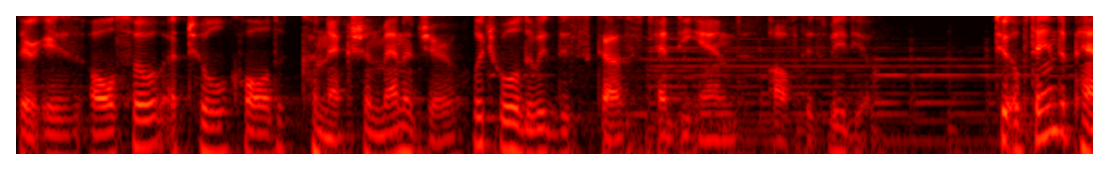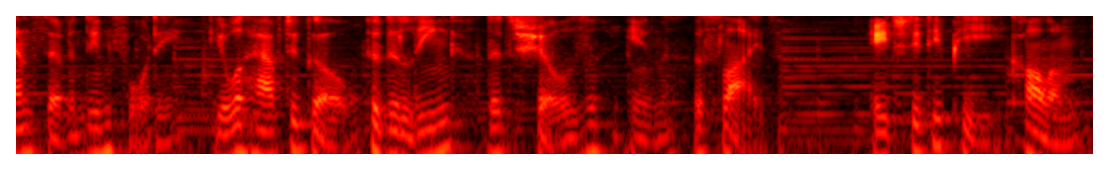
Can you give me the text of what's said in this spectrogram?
there is also a tool called Connection Manager, which will be discussed at the end of this video. To obtain the PAN 1740, you will have to go to the link that shows in the slides. http column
